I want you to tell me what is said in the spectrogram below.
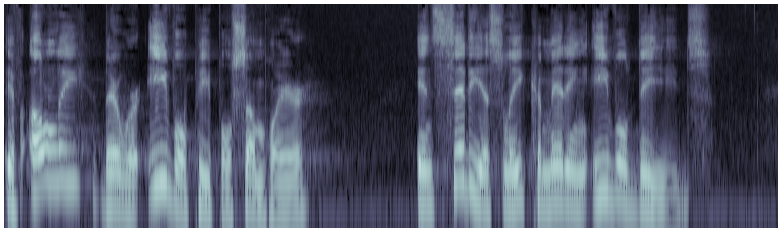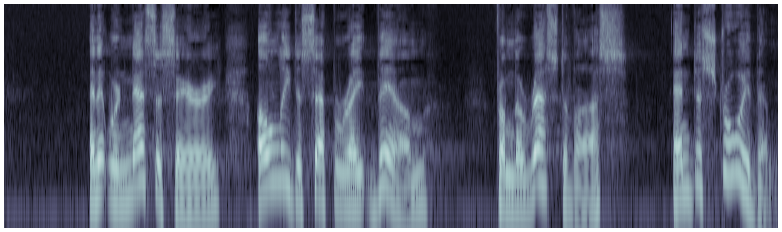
If only there were evil people somewhere, insidiously committing evil deeds, and it were necessary only to separate them from the rest of us and destroy them.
